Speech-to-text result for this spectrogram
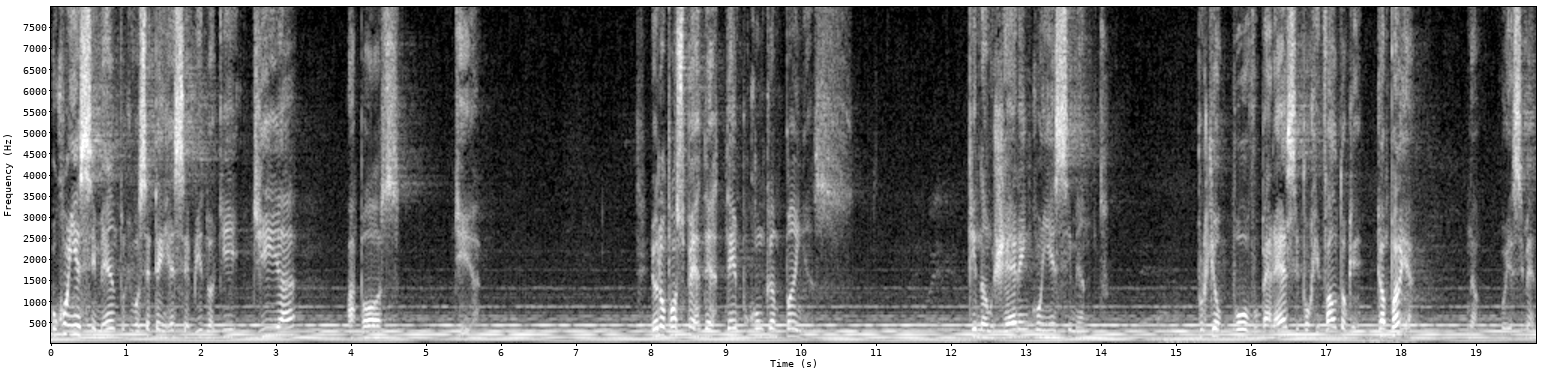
O conhecimento que você tem recebido aqui dia após dia. Eu não posso perder tempo com campanhas que não gerem conhecimento. Porque o povo perece porque falta o quê? Campanha? Não, conhecimento.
